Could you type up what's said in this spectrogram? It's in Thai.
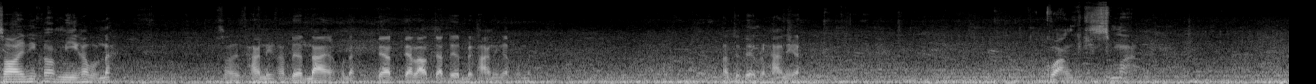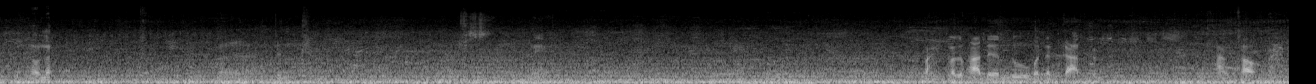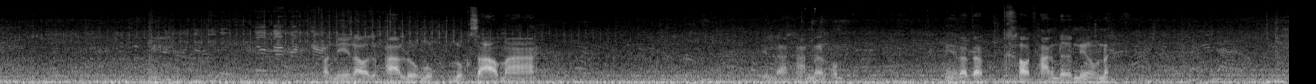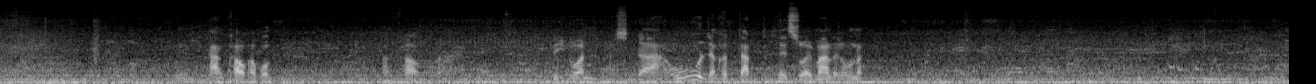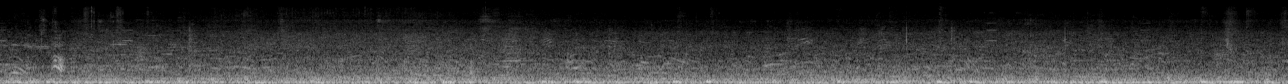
ซอยนี้ก็มีครับผมนะ ซอยทางนี้ครับเดินได้ครับผมนะแต่แต่เราจะเดินไปทางนี้ครับผมนะ เราจะเดินไปทางนี้กันกวางคริสต์มาสเรานะเป็นนี่ไปเราจะพาเดินดูบรรยากาศกันทางเข้าวันนี้เราจะพาลูกลูกลูกสาวมากินอาหารนั้นผมนี่เราจะเข้าทางเดินนี่ผมนะ ทางเข้าครับผม ทางเข้าดิวันสดาอู้จังเขาจัดสวยมากเลยครับผมนะ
